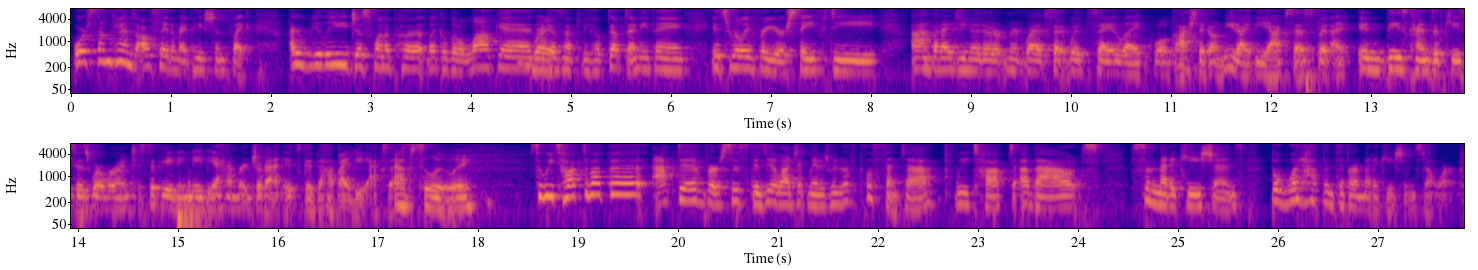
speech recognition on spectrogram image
Or sometimes I'll say to my patients, like, I really just want to put like a little lock in. Right. It doesn't have to be hooked up to anything. It's really for your safety. Um, but I do know there are midwives that would say, like, well, gosh, they don't need IV access. But I, in these kinds of cases where we're anticipating maybe a hemorrhage event, it's good to have IV access. Absolutely. So we talked about the active versus physiologic management of placenta. We talked about some medications, but what happens if our medications don't work?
